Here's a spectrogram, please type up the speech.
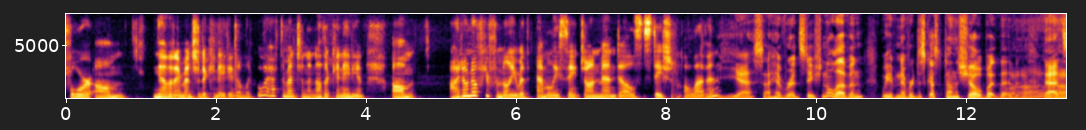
for um now that I mentioned a Canadian, I'm like, oh, I have to mention another Canadian. Um I don't know if you're familiar with Emily St. John Mandel's Station 11. yes i have read station 11 we have never discussed it on the show but th- that's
